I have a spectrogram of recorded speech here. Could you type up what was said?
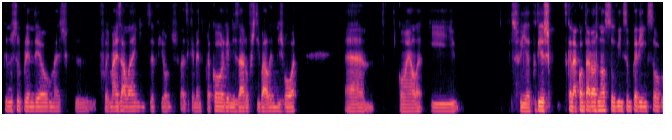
que nos surpreendeu, mas que foi mais além e desafiou-nos basicamente para co-organizar o festival em Lisboa. Um, com ela e Sofia, podias se calhar contar aos nossos ouvintes um bocadinho sobre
